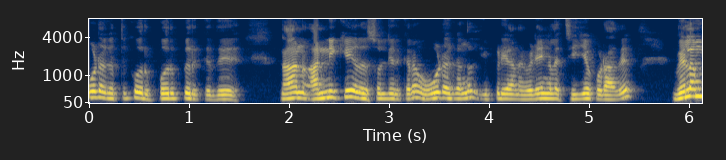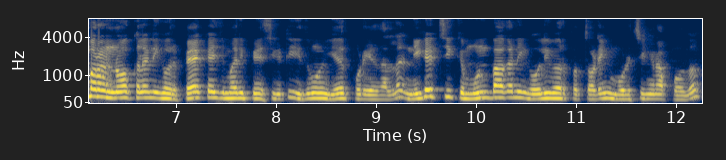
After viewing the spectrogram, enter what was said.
ஊடகத்துக்கு ஒரு பொறுப்பு இருக்குது. நான் அன்னைக்கே அதை சொல்லியிருக்கிறேன். ஊடகங்கள் இப்படியான விடயங்களை செய்யக்கூடாது. விளம்பர நோக்கில் நீங்கள் ஒரு பேக்கேஜ் மாதிரி பேசிக்கிட்டு இதுவும் ஏற்புடையதல்ல. நிகழ்ச்சிக்கு முன்பாக நீங்கள் ஒளிபரப்பை தொடங்கி முடிச்சிங்கன்னா போதும்.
